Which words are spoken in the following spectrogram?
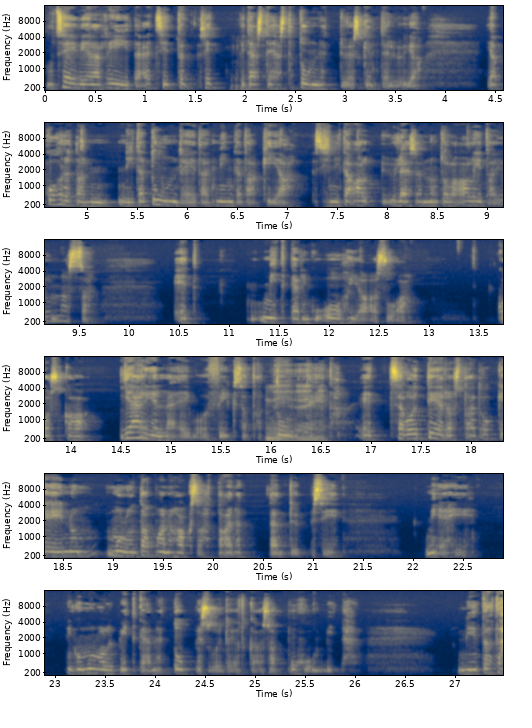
mutta se ei vielä riitä. Että sitten sit pitäisi tehdä sitä tunnetyöskentelyä ja, ja kohdata niitä tunteita, että minkä takia, siis niitä al, yleensä on tuolla alitajunnassa, että mitkä niin kuin ohjaa sua. Koska järjellä ei voi fiksata Niin, tunteita. ei niin. Et sä voit tiedostaa, että okei, no mulla on tapana haksahtaa aina tämän tyyppisiä miehiä. Niin kuin mulla oli pitkään ne tuppisuita, jotka ei osaa puhua mitään. Niin tota,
